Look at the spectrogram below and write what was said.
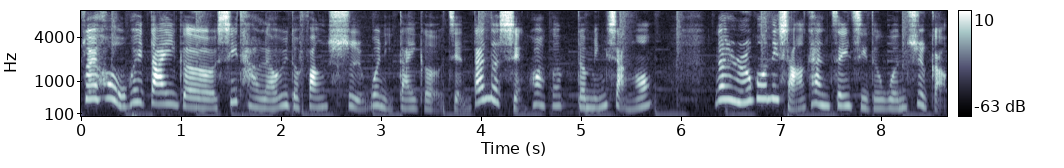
最后我会带一个西塔疗愈的方式，为你带一个简单的显化跟的冥想哦。那如果你想要看这一集的文字稿，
